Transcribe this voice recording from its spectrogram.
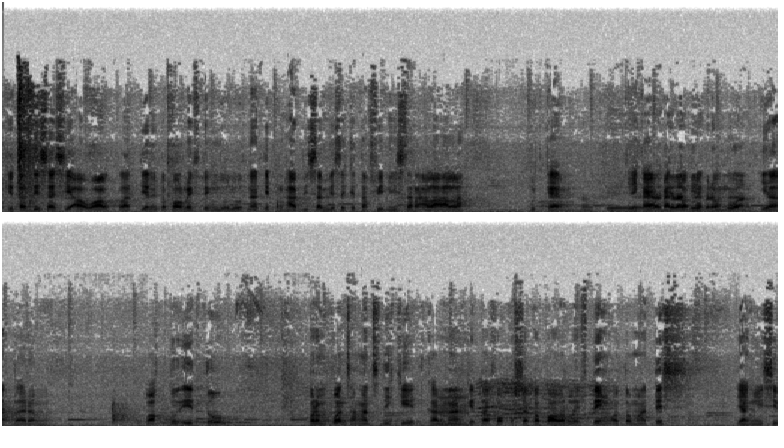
kita di sesi awal latihan itu powerlifting dulu nanti penghabisan biasanya kita finisher ala-ala bootcamp. Oke. Jadi kayak Laki-laki metode perempuan? Iya bareng. Waktu itu perempuan sangat sedikit karena Hmm. kita fokusnya ke powerlifting otomatis yang ngisi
